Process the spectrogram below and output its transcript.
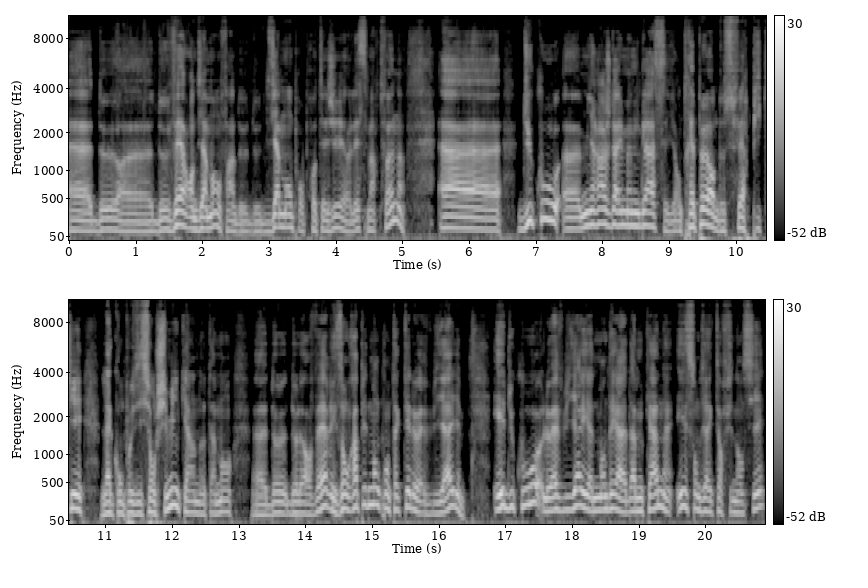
euh, de, de verre en diamant, enfin de, de diamant pour protéger les smartphones. du coup, Mirage Diamond Glass ayant très peur de se faire piquer la composition chimique, hein, notamment de, de leur verre, ils ont rapidement contacté le FBI et du coup, le FBI a demandé à Adam Khan et son directeur financier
